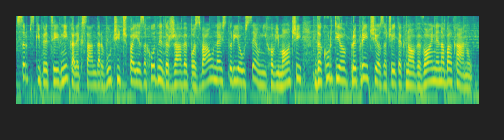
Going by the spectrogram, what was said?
srpski predsednik Aleksandar Vučić pa je zahodne države pozval naj storijo vse v njihovi moči, da Kurtijo preprečijo začetek nove vojne na Balkanu.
